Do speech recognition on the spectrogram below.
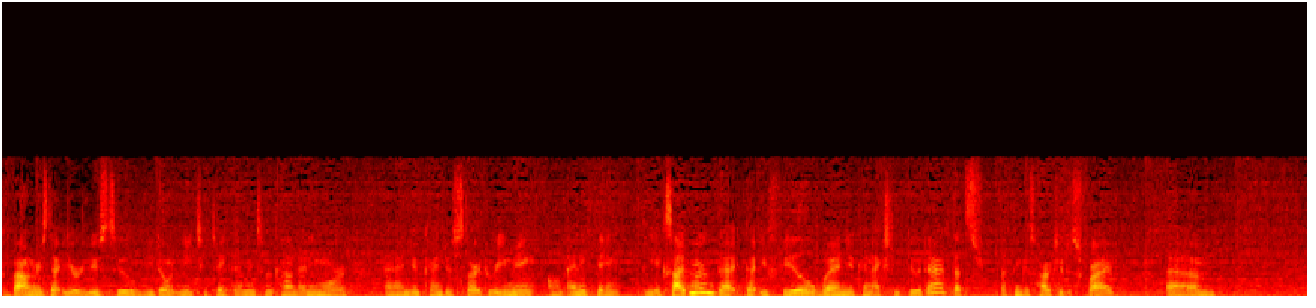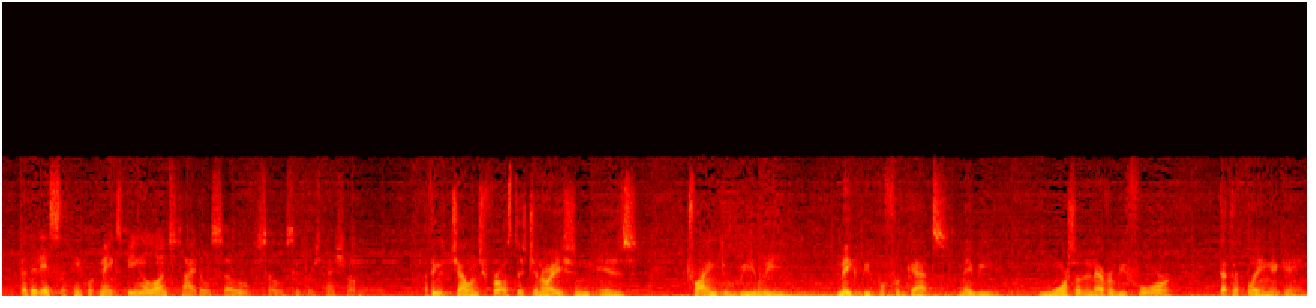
the boundaries that you're used to, you don't need to take them into account anymore and you can just start dreaming on anything. The excitement that, that you feel when you can actually do that, that's I think is hard to describe. Um, but it is, I think, what makes being a launch title so, so super special. I think the challenge for us this generation is trying to really make people forget, maybe more so than ever before, that they're playing a game.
